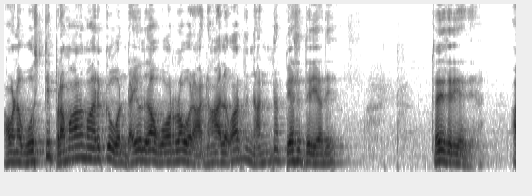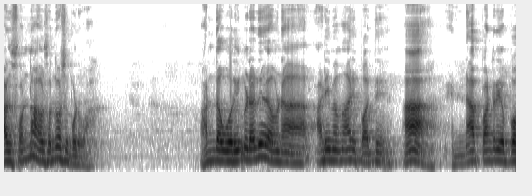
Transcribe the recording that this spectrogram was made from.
அவனை ஒஸ்தி பிரமாதமாக இருக்குது ஒரு டைவில் தான் ஓடுறான் ஒரு நாலு வார்த்தை நன்னா பேச தெரியாது. சரி தெரியாது. அது சொன்னால் அவன் சந்தோஷப்படுவான். அந்த ஒரு விடது அவனை அடிமை மாதிரி பார்த்து ஆ என்ன பண்ணுறியப்போ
